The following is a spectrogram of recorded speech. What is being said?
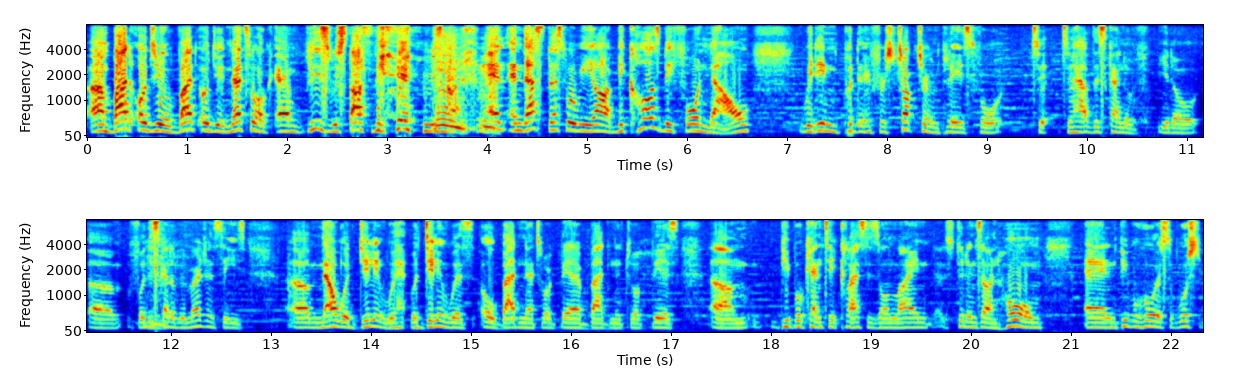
um, bad audio, bad audio network, and please restart the restart. Mm, mm. and and that's that's where we are because before now, we didn't put the infrastructure in place for to, to have this kind of you know um, for this kind of emergencies. Um, now we're dealing with we're dealing with oh bad network there, bad network this. Um, people can take classes online. Students are at home, and people who are supposed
